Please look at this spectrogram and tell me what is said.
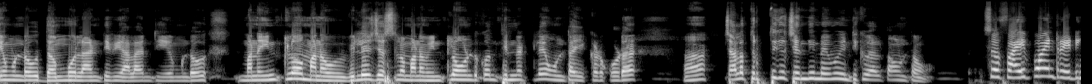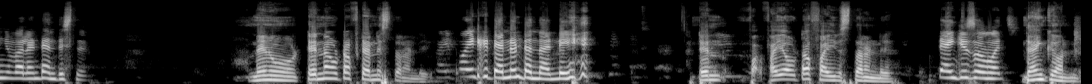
ఏముండవు. దమ్ము లాంటివి అలాంటివి ఏముండవు. మన ఇంట్లో మన విలేజెస్లో మనం ఇంట్లో వండుకొని తిన్నట్లే ఉంటాయి ఇక్కడ కూడా. చాలా తృప్తిగా చెంది మేము ఇంటికి వెళ్తూ ఉంటాం. సో ఫైవ్ పాయింట్ రేటింగ్ ఇవ్వాలంటే ఎంత ఇస్తారు? నేను టెన్ అవుట్ ఆఫ్ టెన్ ఇస్తానండి. ఫైవ్ పాయింట్కి టెన్ ఉంటుందండి. Ten five out of five ఇస్తానండి. Thank you so much. Thank you అండి.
